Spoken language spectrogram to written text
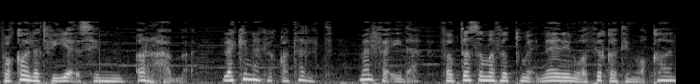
فقالت في يأس أرهب لكنك قتلت ما الفائدة؟ فابتسم في اطمئنان وثقة وقال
